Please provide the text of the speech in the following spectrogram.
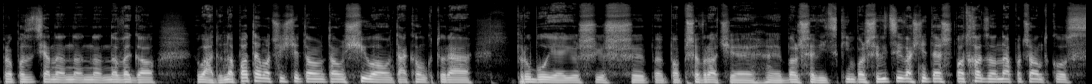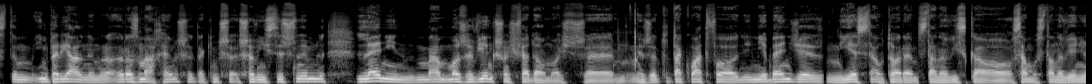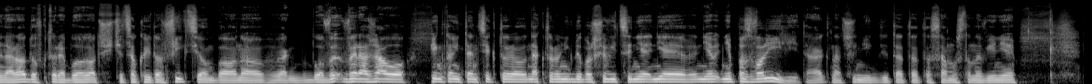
propozycja no, no, no, nowego ładu. No potem oczywiście tą, tą siłą taką, która próbuje już, już y, po, po, przewrocie y, bolszewickim. Bolszewicy właśnie też podchodzą na początku z tym imperialnym rozmachem, takim szowinistycznym. Lenin ma może większą świadomość, że, że to tak łatwo nie będzie. Jest autorem stanowiska o samostanowieniu narodów, które było oczywiście całkowitą fikcją, bo ono jakby było, wyrażało piękną intencję, którą, na którą nigdy bolszewicy nie, nie, nie, nie pozwolili. Tak? Znaczy nigdy to, to, to samostanowienie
